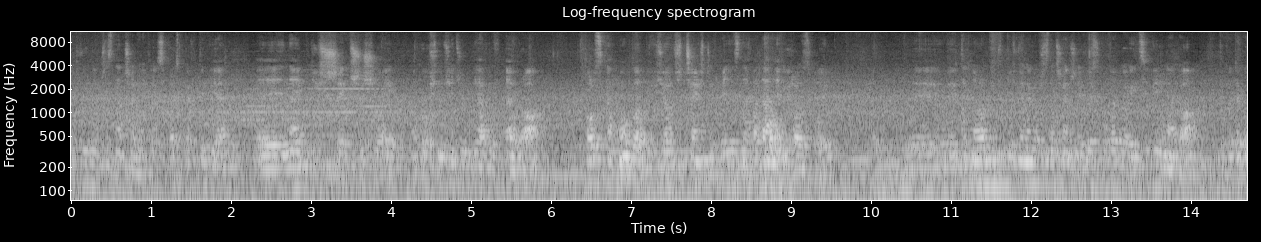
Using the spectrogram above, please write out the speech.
podwójne przeznaczenie. To jest w perspektywie e, najbliższej, przyszłej, około 80 miliardów euro. Polska mogłaby wziąć część tych pieniędzy na badania i rozwój e, technologii podwójnego przeznaczenia, czyli wojskowego i cywilnego, tylko tego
